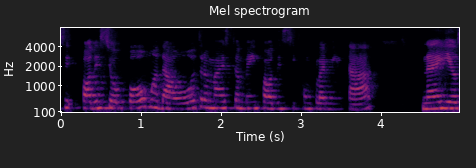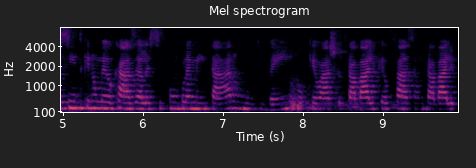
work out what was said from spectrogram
se, podem se opor uma da outra, mas também podem se complementar, né? E eu sinto que no meu caso elas se complementaram muito bem, porque eu acho que o trabalho que eu faço é um trabalho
